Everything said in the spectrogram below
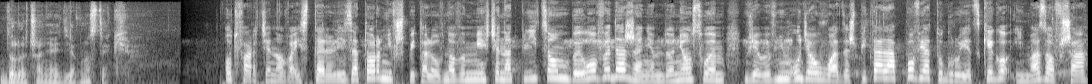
do leczenia i diagnostyki. Otwarcie nowej sterylizatorni w szpitalu w Nowym Mieście nad Plicą było wydarzeniem doniosłym. Wzięły w nim udział władze szpitala, powiatu grujeckiego i Mazowsza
